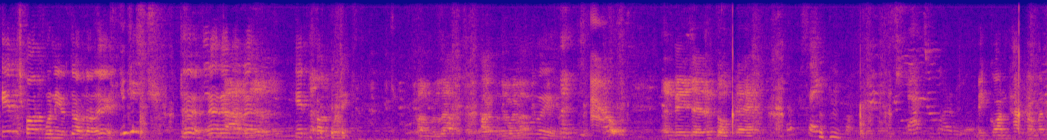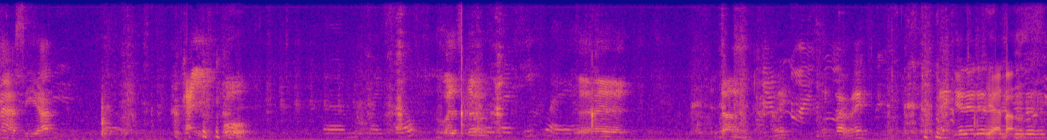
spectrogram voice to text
เฮดช็อตบนนี้ต้นต้นเอ้ย You can. เออนั่นนั่นนั่นเฮดช็อตบนนี้ทำหมดแล้วปักดูแล้วโอ้ย Ow. ดีใจแล้วตกใจ Don't say. That's Mario. ไอ้กอนทักมามันน่าเสียไก่โอ้ Um, myself. วันเสาร์ My teeth เออดัน เฮ้ยได้ไหมเฮ้ยเดี๋ยวเดี๋ยวเดี๋ยวเดี๋ยวดันเดี๋ยวเดี๋ยว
